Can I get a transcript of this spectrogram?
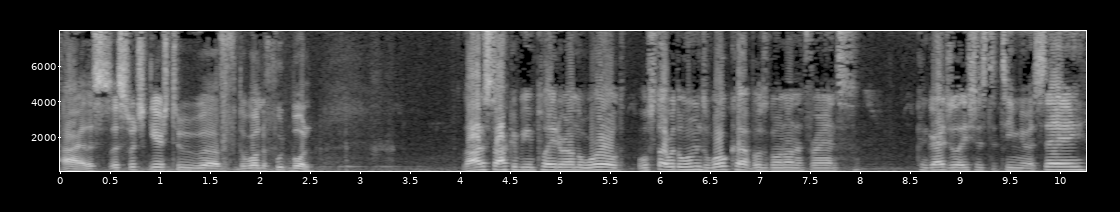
All right, let's let's switch gears to uh, the world of football. A lot of soccer being played around the world. We'll start with the Women's World Cup. What's going on in France? Congratulations to Team USA,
